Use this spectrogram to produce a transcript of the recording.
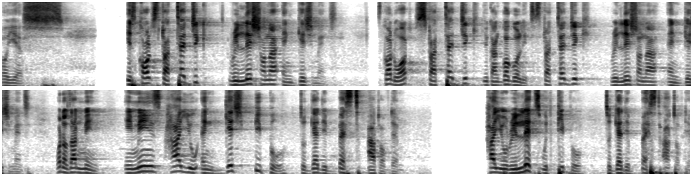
Oh, yes. It's called strategic relational engagement. It's called what? Strategic, you can Google it. Strategic relational engagement. What does that mean? It means how you engage people to get the best out of them. How you relate with people to get the best out of them.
